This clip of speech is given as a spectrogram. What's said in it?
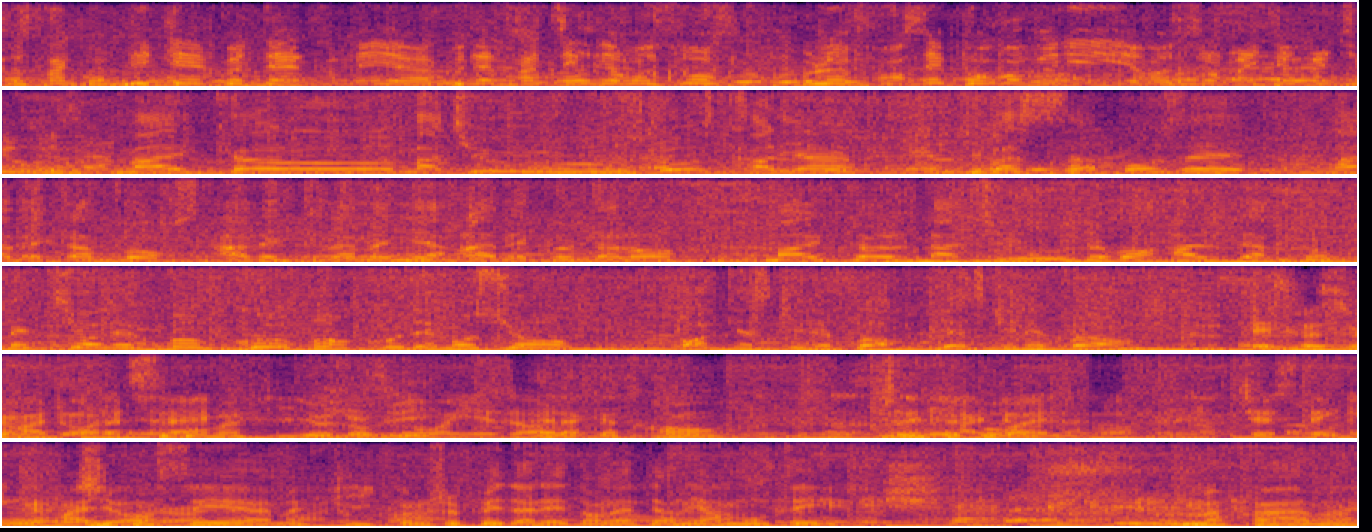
Ce sera compliqué peut-être, mais euh, peut-être a-t-il des ressources, le Français, pour revenir sur Michael Matthews. Michael Matthews, l'Australien, qui va s'imposer avec la force, avec la manière, avec le talent. Michael Matthews devant Alberto Bettiol et beaucoup, beaucoup d'émotions. Oh, qu'est-ce qu'il est fort, qu'est-ce qu'il est fort. C'est pour ma fille aujourd'hui. Elle a 4 ans. Je l'ai fait pour elle. J'ai pensé à ma fille quand je pédalais dans la dernière montée. Ma femme,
